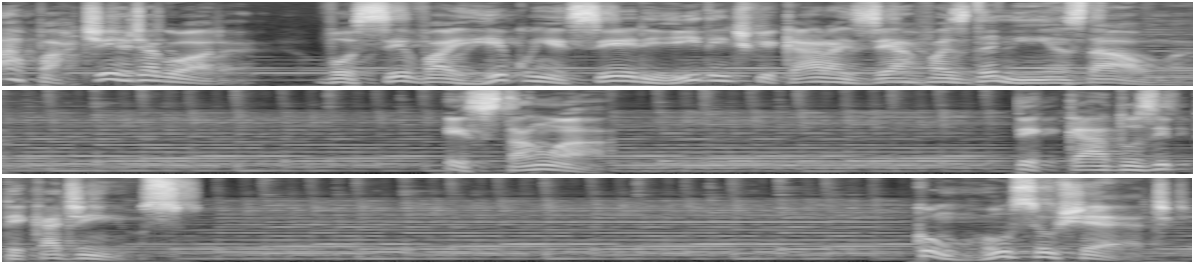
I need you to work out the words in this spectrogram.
A partir de agora, você vai reconhecer e identificar as ervas daninhas da alma. Está no ar. Pecados e Pecadinhos. Com Russell Shedd.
